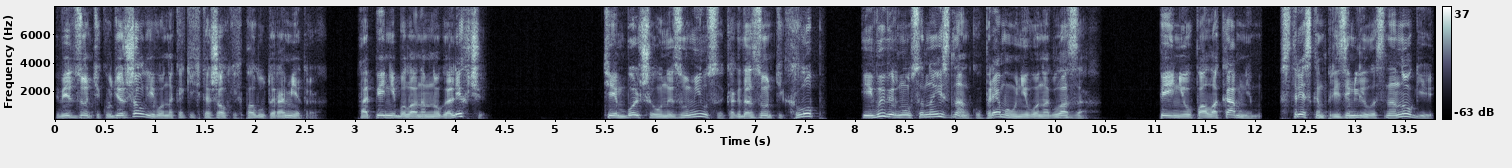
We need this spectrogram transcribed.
Ведь зонтик удержал его на каких-то жалких полутора метрах, а Пенни была намного легче. Тем больше он изумился, когда зонтик хлоп и вывернулся наизнанку прямо у него на глазах. Пенни упала камнем, с треском приземлилась на ноги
